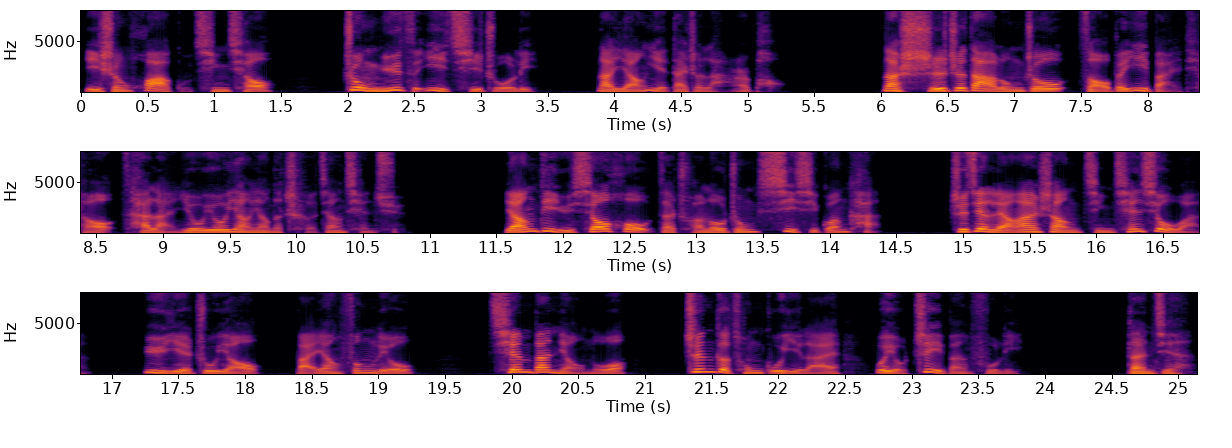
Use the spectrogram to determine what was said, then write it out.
一声画鼓轻敲，众女子一齐着力。那羊也带着缆儿跑。那十只大龙舟早被一百条彩缆悠悠样样的扯将前去。炀帝与萧后在船楼中细细观看，只见两岸上锦千绣挽，玉叶珠摇，百样风流，千般袅娜，真个从古以来未有这般富丽。但见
